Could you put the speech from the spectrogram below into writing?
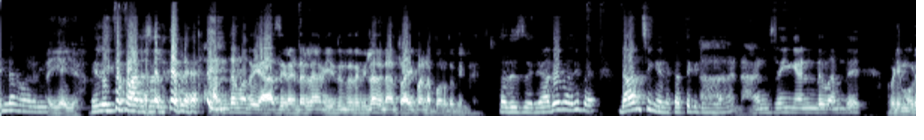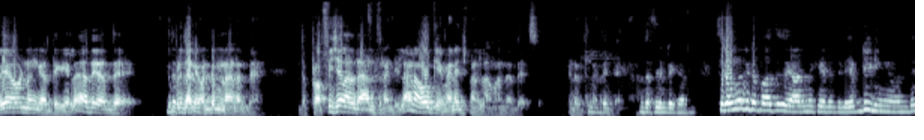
என்ன மாதிரி? ஐயோ இல்லை இப்ப பாட சொல்ல அந்த மாதிரி ஆசை ரெண்டெல்லாம் இருந்ததும் இல்லை அதை நான் ட்ரை பண்ண போறதும் இல்லை. அது சரி. அதே மாதிரி இப்ப டான்சிங் என்ன கத்துக்கிட்டீங்களா? டான்சிங் அண்டு வந்து அப்படி முறையா ஒன்றும் கற்றுக்கல அது அந்த இப்படி தானே ஒன்றும் நான் அந்த இந்த ப்ரொஃபஷனல் டான்ஸ் ரெண்டில் ஆனால் ஓகே மேனேஜ் பண்ணலாம் அந்த அந்த இடத்துல. அந்த ஃபீல்டுக்காக சரி உங்ககிட்ட பார்த்து யாருமே கேட்டதில்லை. எப்படி நீங்க வந்து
